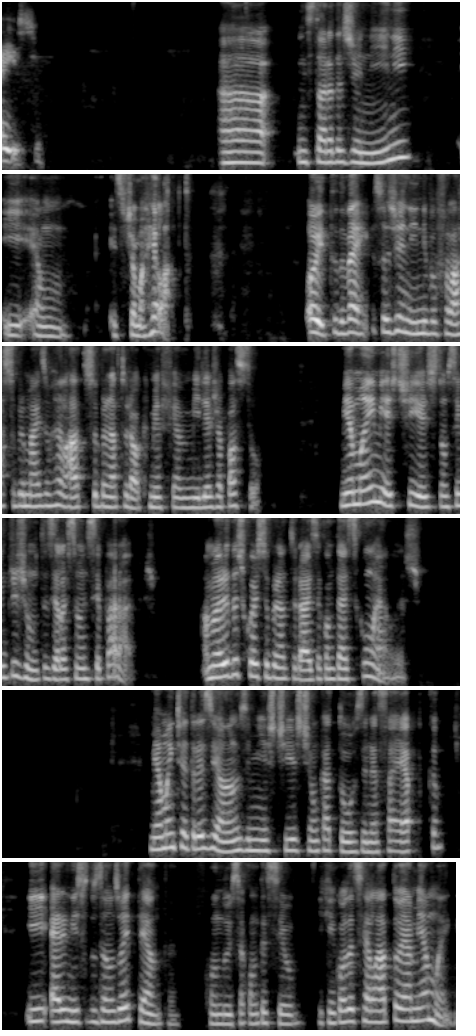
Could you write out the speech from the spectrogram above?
É isso. A história da Janine, e é um. Se chama Relato. Oi, tudo bem? Eu sou a Janine e vou falar sobre mais um relato sobrenatural que minha família já passou. Minha mãe e minhas tias estão sempre juntas e elas são inseparáveis. A maioria das coisas sobrenaturais acontece com elas. Minha mãe tinha 13 anos e minhas tias tinham 14 nessa época, e era início dos anos 80, quando isso aconteceu. E quem conta esse relato é a minha mãe.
